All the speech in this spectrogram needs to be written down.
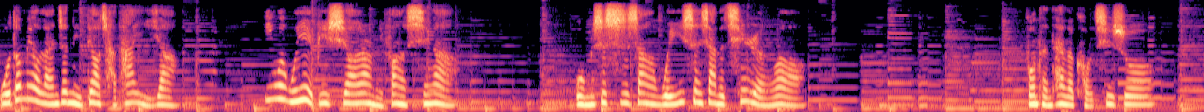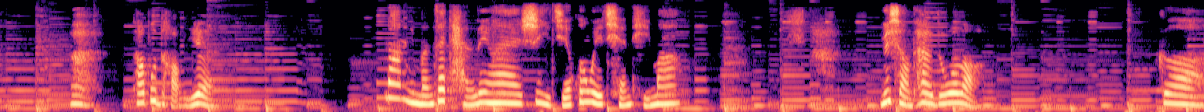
我都没有拦着你调查他一样。”因为我也必须要让你放心啊，我们是世上唯一剩下的亲人了。封腾叹了口气说：“唉，他不讨厌。那你们在谈恋爱是以结婚为前提吗？你想太多了，哥，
